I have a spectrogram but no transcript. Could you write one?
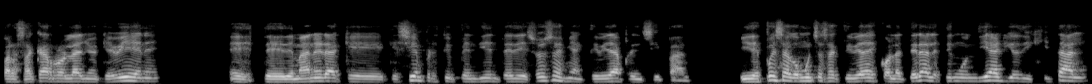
para sacarlo el año que viene, este, de manera que, siempre estoy pendiente de eso. Esa es mi actividad principal. Y después hago muchas actividades colaterales. Tengo un diario digital,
